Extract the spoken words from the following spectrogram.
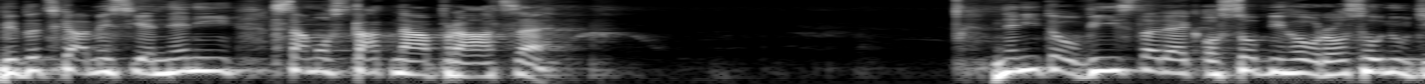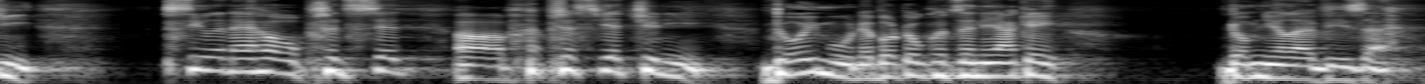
Biblická misie není samostatná práce. Není to výsledek osobního rozhodnutí, síleného přesvědčení, dojmu nebo dokonce nějaké domnělé vize.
